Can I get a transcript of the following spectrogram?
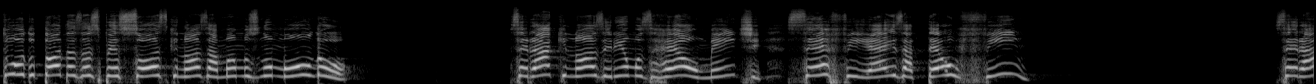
tudo, todas as pessoas que nós amamos no mundo, será que nós iríamos realmente ser fiéis até o fim? Será?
